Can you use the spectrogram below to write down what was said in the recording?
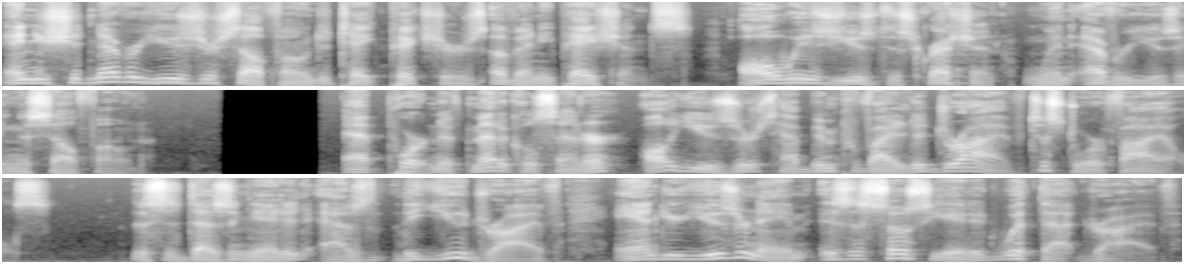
and you should never use your cell phone to take pictures of any patients. Always use discretion whenever using a cell phone. At Portneuf Medical Center, all users have been provided a drive to store files. This is designated as the U drive, and your username is associated with that drive.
